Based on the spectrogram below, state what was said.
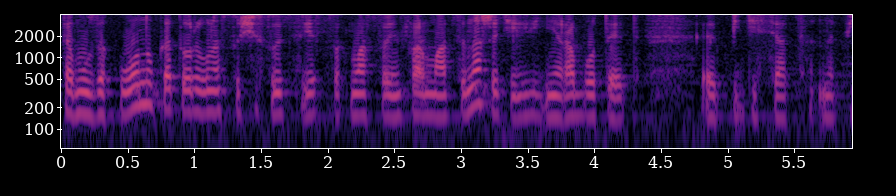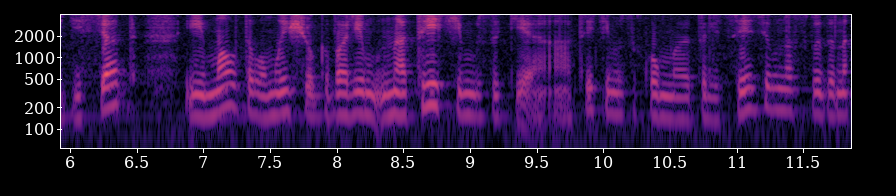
тому закону, который у нас существует в средствах массовой информации. Наше телевидение работает 50 на 50. И мало того, мы еще говорим на третьем языке, а третьим языком эта лицензия у нас выдана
